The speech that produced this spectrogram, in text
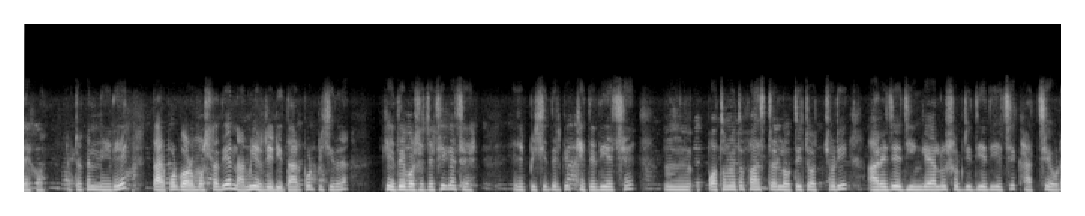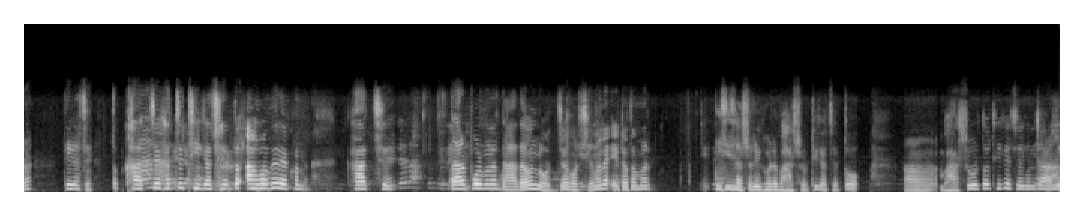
দেখো, এটাকে নেড়ে তারপর গরম মশলা দিয়ে নামিয়ে রেডি তারপর পিসিরা খেতে বসেছে, ঠিক আছে? এই যে পিসিদেরকে খেতে দিয়েছে। প্রথমে তো ফার্স্ট লতি, চচ্চড়ি আর এই যে ঝিঙ্গে আলু সবজি দিয়ে দিয়েছে, খাচ্ছে ওরা, ঠিক আছে? তো খাচ্ছে খাচ্ছে, ঠিক আছে। তো আমাদের এখন খাচ্ছে। তারপর মানে দাদাও লজ্জা করছে। মানে এটা তো আমার পিসি শাশুড়ি ঘরে ভাসুর, ঠিক আছে? তো ভাসুর তো ঠিক আছে, কিন্তু আমি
